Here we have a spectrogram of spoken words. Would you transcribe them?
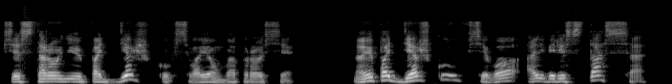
всестороннюю поддержку в своем вопросе, но и поддержку всего Альверистаса.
